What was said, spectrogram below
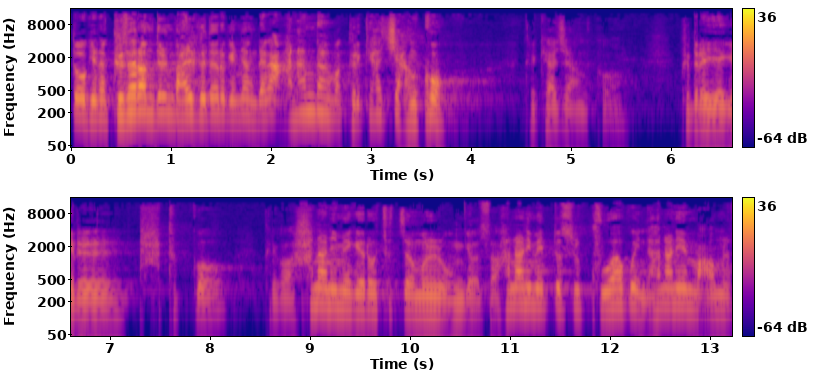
또 그냥 그 사람들 말 그대로 그냥 내가 안 한다 막 그렇게 하지 않고 그렇게 하지 않고 그들의 얘기를 다 듣고 그리고 하나님에게로 초점을 옮겨서 하나님의 뜻을 구하고 있는 하나님의 마음을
